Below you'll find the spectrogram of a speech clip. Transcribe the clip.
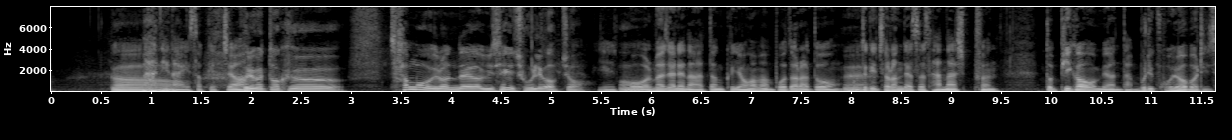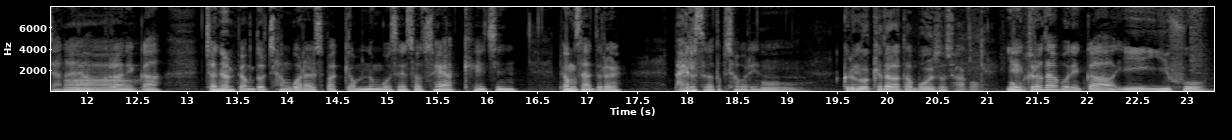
어. 많이 나 있었겠죠. 그리고 또 그 참모 이런 데가 위생이 좋을 리가 없죠. 예, 어. 뭐 얼마 전에 나왔던 그 영화만 보더라도 네. 어떻게 저런 데서 사나 싶은 또 비가 오면 다 물이 고여버리잖아요. 아. 그러니까 전염병도 창궐할 수밖에 없는 곳에서 쇠약해진 병사들을 바이러스가 덮쳐버린. 어. 그리고 예. 게다가 다 모여서 자고. 예, 그러다 보니까 이 이후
